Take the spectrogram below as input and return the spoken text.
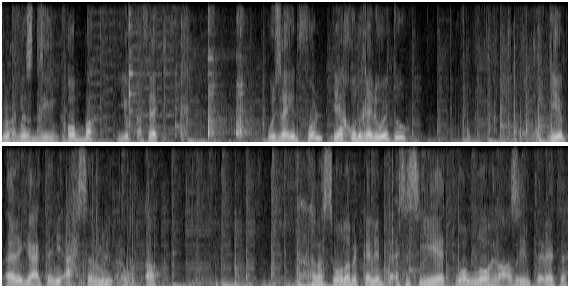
نروح نازلين. هوبا يبقى فاكك وزي الفل. ياخد غلوته. يبقى رجع تاني أحسن من الأول. آه أنا بس والله بتكلم في أساسيات والله العظيم ثلاثة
